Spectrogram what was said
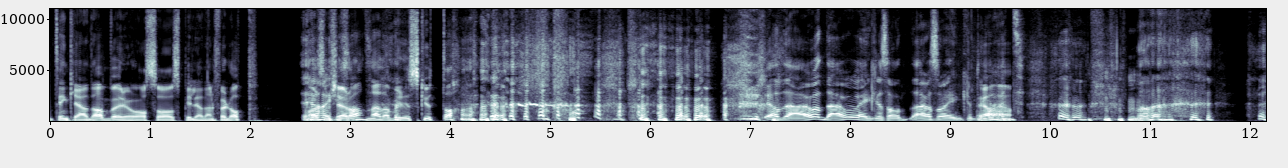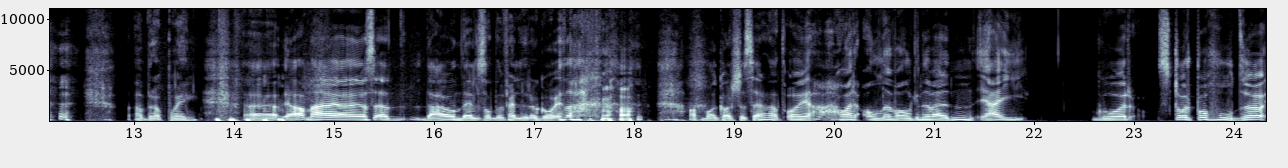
tenker jeg, da bør jo også spillederen følge opp. Hva er det som skjer da? Nei, da blir du skutt, da. Ja, det er, jo, det er jo egentlig sånn. Det er jo så enkelt og Ja, ja. Er bra poeng. Uh, ja, nei, det er jo en del sånne feller å gå i, da. At man kanskje ser at Oi, jeg har alle valgene i verden. Jeg går Står på hodet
